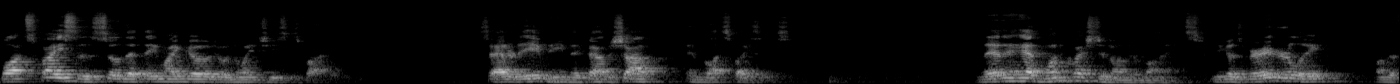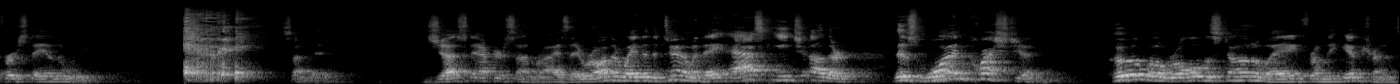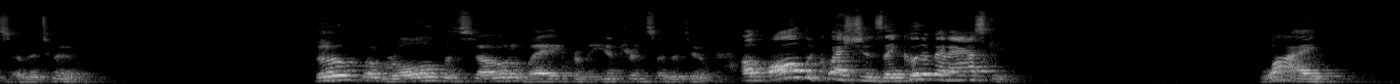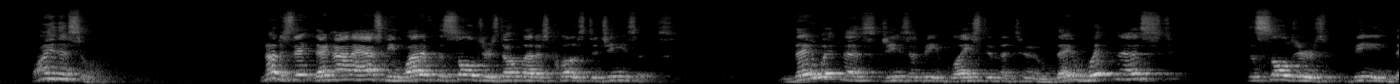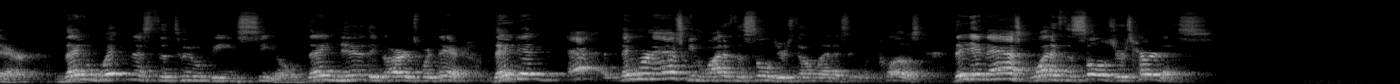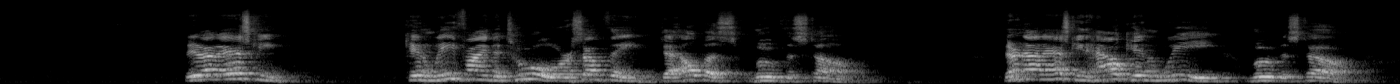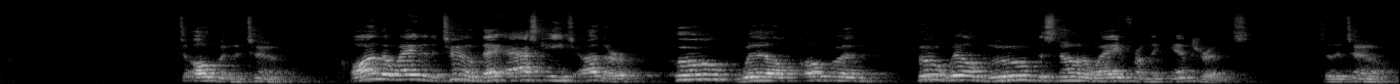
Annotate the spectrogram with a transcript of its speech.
bought spices so that they might go to anoint Jesus' body. Saturday evening, they found a shop and bought spices. Then they had one question on their minds because very early on the first day of the week, Sunday, just after sunrise, they were on their way to the tomb and they asked each other this one question who will roll the stone away from the entrance of the tomb? Who will roll the stone away from the entrance of the tomb? Of all the questions they could have been asking, why, why this one? Notice they're not asking, what if the soldiers don't let us close to Jesus? They witnessed Jesus being placed in the tomb. They witnessed the soldiers being there. They witnessed the tomb being sealed. They knew the guards were there. They didn't. They weren't asking, "What if the soldiers don't let us close?" They didn't ask, "What if the soldiers hurt us?" They're not asking, "Can we find a tool or something to help us move the stone?" They're not asking, "How can we move the stone?" To open the tomb. On the way to the tomb, they ask each other, Who will open, who will move the stone away from the entrance to the tomb?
